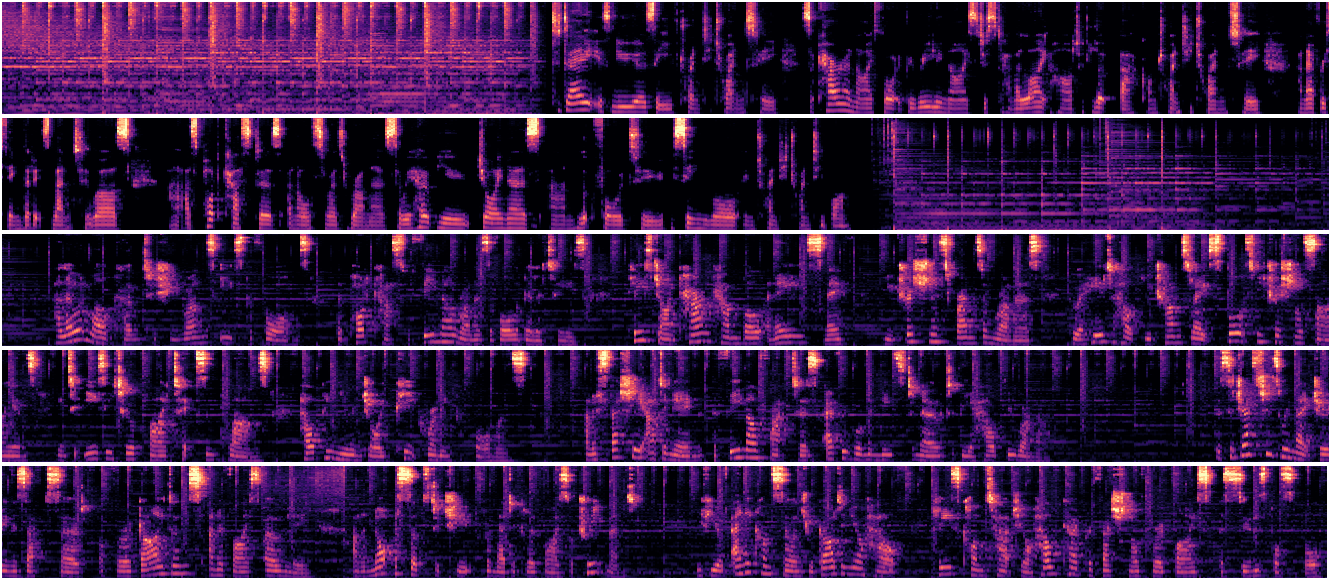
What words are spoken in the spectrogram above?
Today is New Year's Eve 2020, so Karen and I thought it'd be really nice just to have a light-hearted look back on 2020 and everything that it's meant to us uh, as podcasters and also as runners. So we hope you join us and look forward to seeing you all in 2021. Hello and welcome to She Runs, Eats, Performs, the podcast for female runners of all abilities. Please join Karen Campbell and Aileen Smith, nutritionists, friends, and runners, who are here to help you translate sports nutritional science into easy to apply tips and plans helping you enjoy peak running performance, and especially adding in the female factors every woman needs to know to be a healthy runner. The suggestions we make during this episode are for guidance and advice only and are not a substitute for medical advice or treatment. If you have any concerns regarding your health, please contact your healthcare professional for advice as soon as possible.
